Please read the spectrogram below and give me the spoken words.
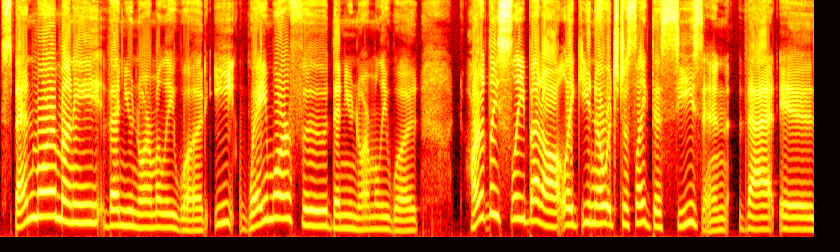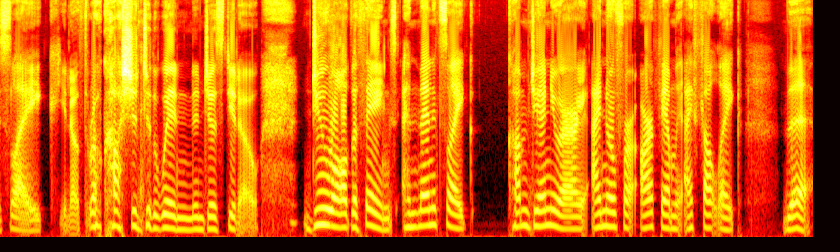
spend more money than you normally would, eat way more food than you normally would, hardly sleep at all. Like, you know, it's just like this season that is like, you know, throw caution to the wind and just, you know, do all the things. And then it's like, come January, I know for our family, I felt like, bleh,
